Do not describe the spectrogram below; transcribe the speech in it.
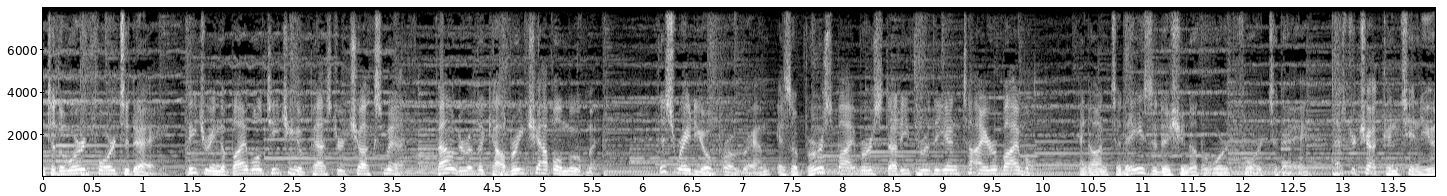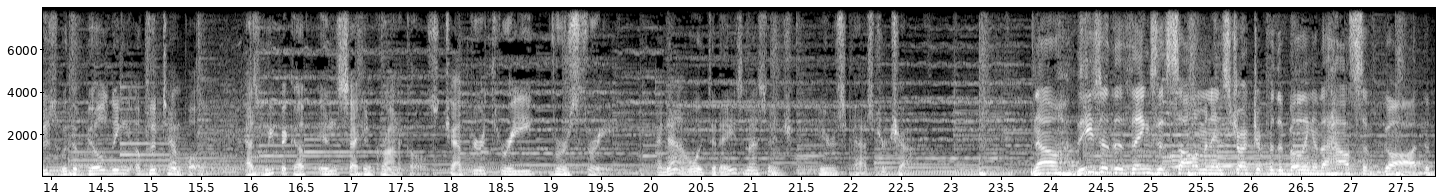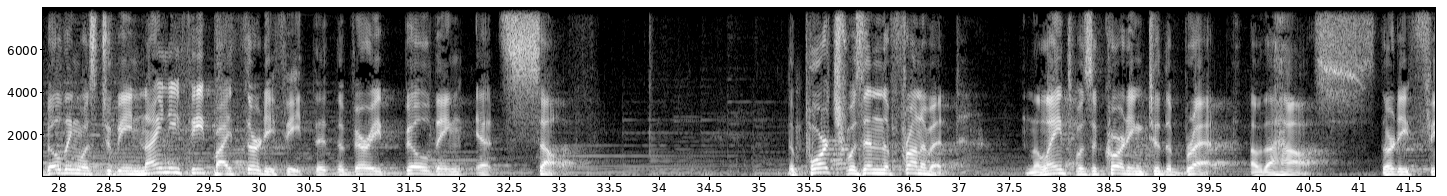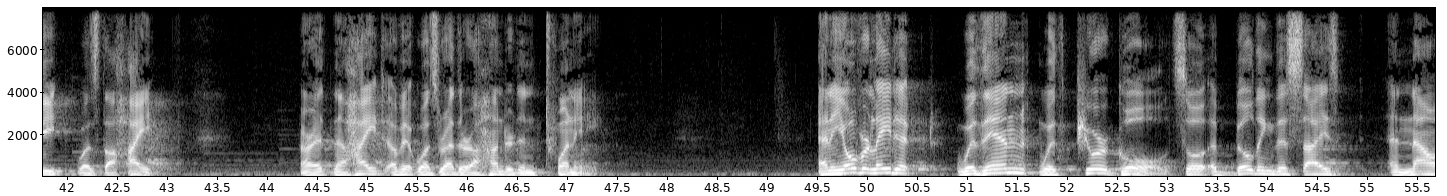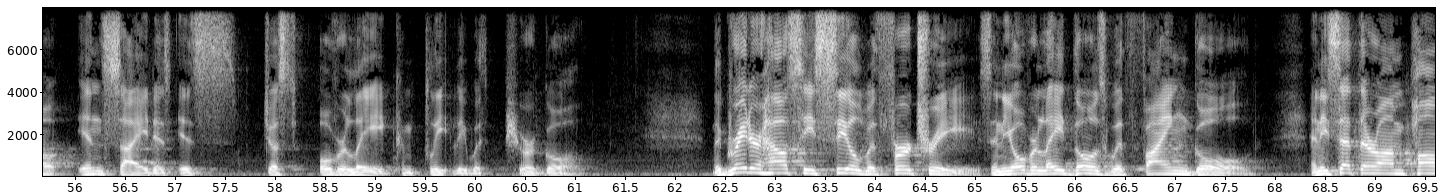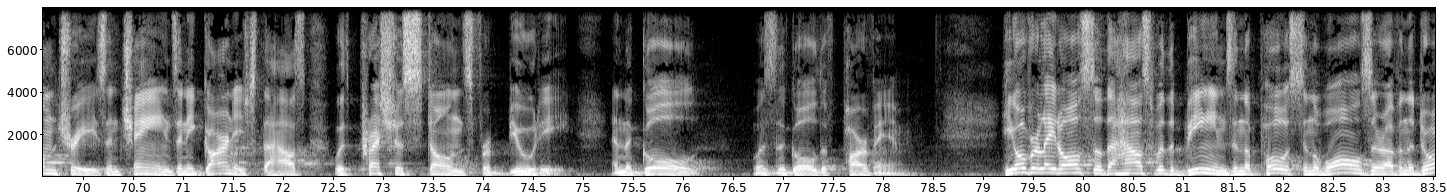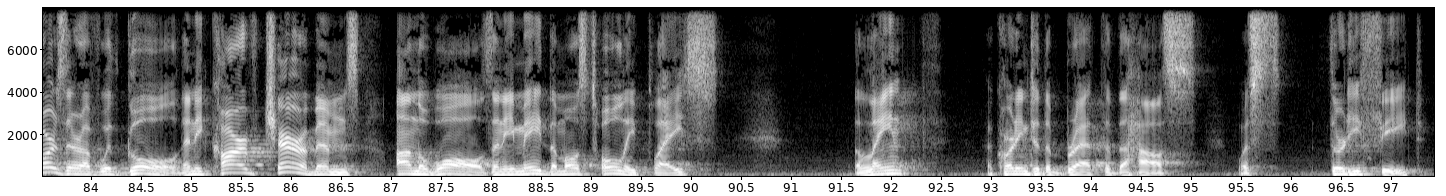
Welcome to the Word for Today, featuring the Bible teaching of Pastor Chuck Smith, founder of the Calvary Chapel Movement. This radio program is a verse by verse study through the entire Bible. And on today's edition of the Word for Today, Pastor Chuck continues with the building of the temple as we pick up in Second Chronicles chapter 3 verse 3. And now with today's message, here's Pastor Chuck. Now, these are the things that Solomon instructed for the building of the house of God. The building was to be 90 feet by 30 feet, the, the very building itself. The porch was in the front of it, and the length was according to the breadth of the house. 30 feet was the height. Right, the height of it was rather 120. And he overlaid it within with pure gold. So a building this size and now inside is, is just overlaid completely with pure gold. The greater house he sealed with fir trees, and he overlaid those with fine gold. And he set thereon palm trees and chains, and he garnished the house with precious stones for beauty. And the gold was the gold of Parvaim. He overlaid also the house with the beams and the posts and the walls thereof and the doors thereof with gold. And he carved cherubims on the walls and he made the most holy place. The length, according to the breadth of the house, was 30 feet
